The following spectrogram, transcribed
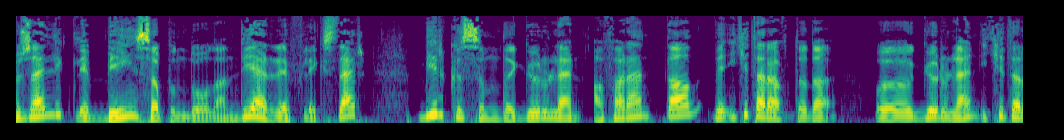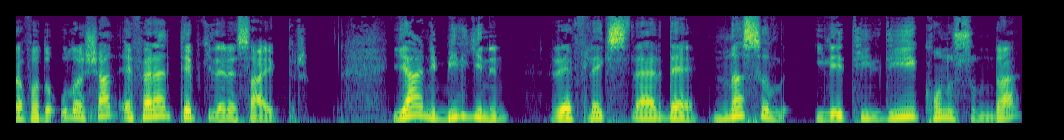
Özellikle beyin sapında olan diğer refleksler bir kısımda görülen aferent dal ve iki tarafta da e, görülen iki tarafa da ulaşan eferent tepkilere sahiptir. Yani bilginin reflekslerde nasıl iletildiği konusunda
